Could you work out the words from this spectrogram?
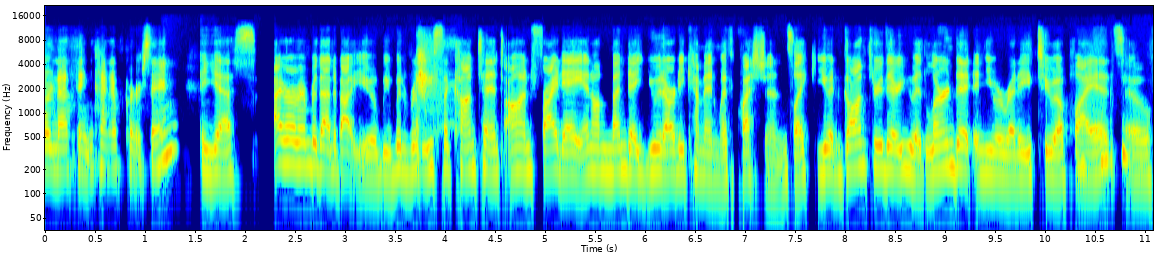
or nothing kind of person. Yes. I remember that about you. We would release the content on Friday, and on Monday, you would already come in with questions. Like you had gone through there, you had learned it, and you were ready to apply it. So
